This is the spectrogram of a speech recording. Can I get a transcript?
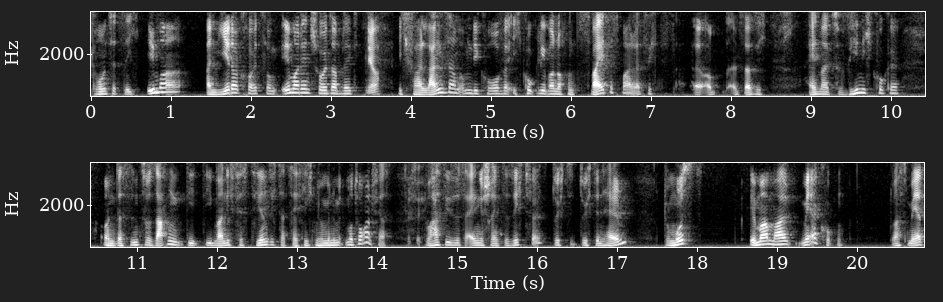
grundsätzlich immer an jeder Kreuzung immer den Schulterblick. Ja. Ich fahre langsam um die Kurve. Ich gucke lieber noch ein zweites Mal, als, ich das, äh, als dass ich einmal zu wenig gucke. Und das sind so Sachen, die, die manifestieren sich tatsächlich nur, wenn du mit Motorrad fährst. Richtig. Du hast dieses eingeschränkte Sichtfeld durch, die, durch den Helm. Du musst immer mal mehr gucken. Du hast mehr,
